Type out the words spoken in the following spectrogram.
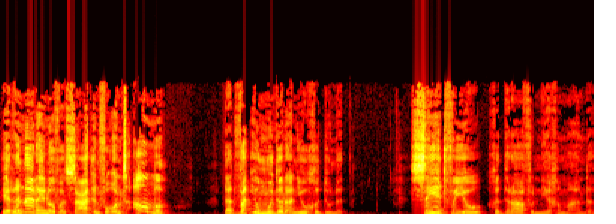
herinner hy nou vir Saad en vir ons almal dat wat jou moeder aan jou gedoen het. Sy het vir jou gedra vir 9 maande.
